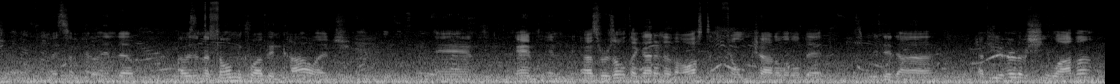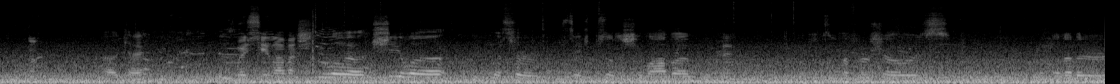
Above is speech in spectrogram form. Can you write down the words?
show. I somehow end up. I was in the film club in college, and and, and as a result, I got into the Austin film crowd a little bit. We did. Uh, have you heard of She Lava? No. Okay. Where's She Lava? Sheila. Sheila. That's her stage persona. She Lava. Okay. It one of her shows. Another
